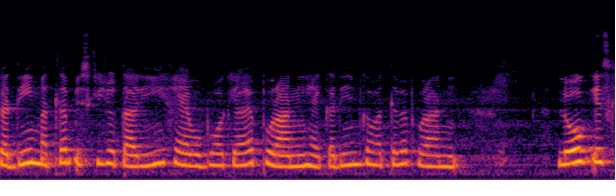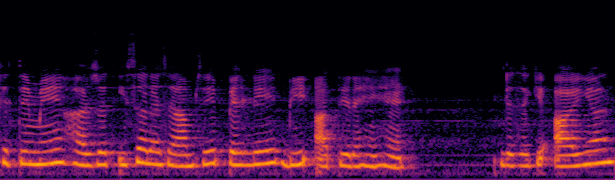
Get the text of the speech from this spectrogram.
कदीम मतलब इसकी जो तारीख़ है, वो बहुत क्या है? पुरानी है। कदीम का मतलब है पुरानी। लोग इस खत्े में हज़रत ईसा से पहले भी आते रहे हैं। जैसे कि आर्यन,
